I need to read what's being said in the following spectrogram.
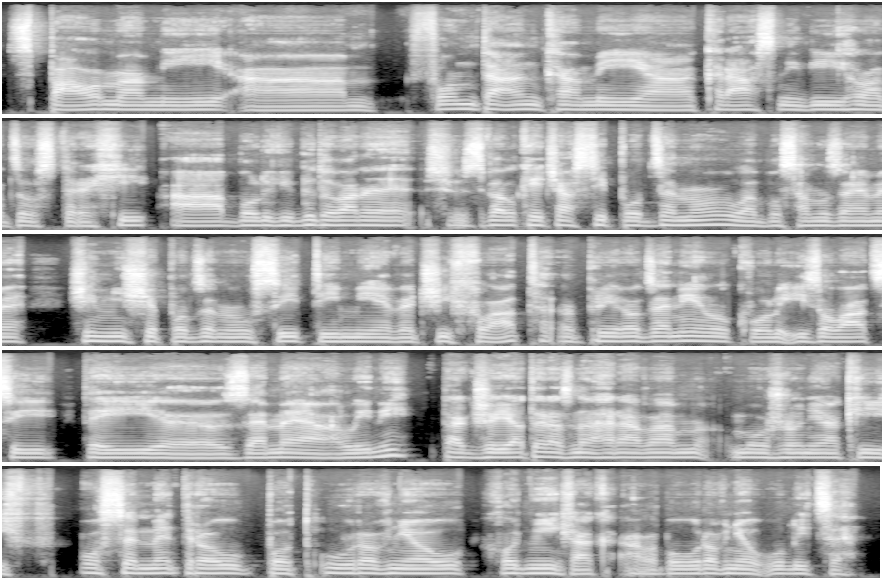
s palmami a fontánkami a krásny výhľad zo strechy a boli vybudované z veľkej časti podzemou, lebo samozrejme čím nižšie podzemou si, tým je väčší chlad prirodzený kvôli izolácii tej eh, zeme a hliny. Takže ja teraz nahrávam možno nejakých 8 metrov pod úrovňou chodníka alebo úrovňou ulice.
